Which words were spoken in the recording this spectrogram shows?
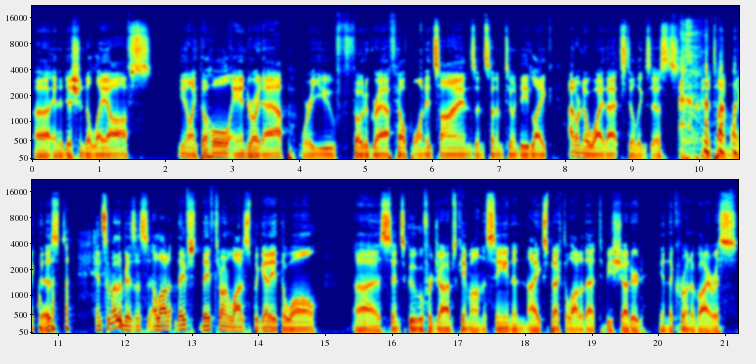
uh, in addition to layoffs. You know, like the whole Android app where you photograph help wanted signs and send them to Indeed. Like, I don't know why that still exists in a time like this. And some other business, a lot of they've they've thrown a lot of spaghetti at the wall uh, since Google for Jobs came on the scene, and I expect a lot of that to be shuttered in the coronavirus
